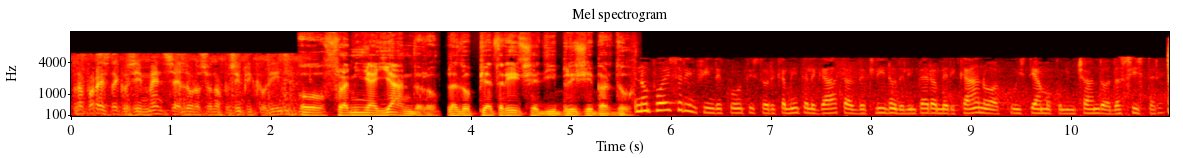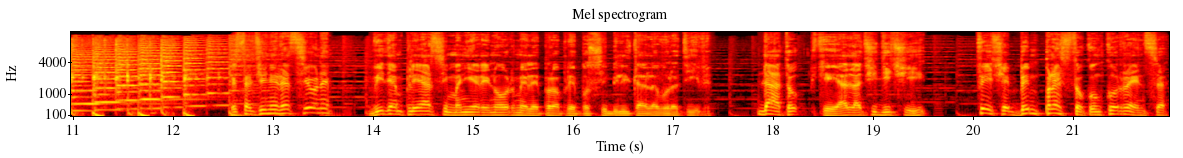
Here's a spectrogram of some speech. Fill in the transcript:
La foresta è così immensa e loro sono così piccolini. O Flaminia Iandolo, la doppiatrice di Brigitte Bardot. Non può essere in fin dei conti storicamente legata al declino dell'impero americano a cui stiamo cominciando ad assistere? Questa generazione vide ampliarsi in maniera enorme le proprie possibilità lavorative, dato che alla CDC fece ben presto concorrenza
